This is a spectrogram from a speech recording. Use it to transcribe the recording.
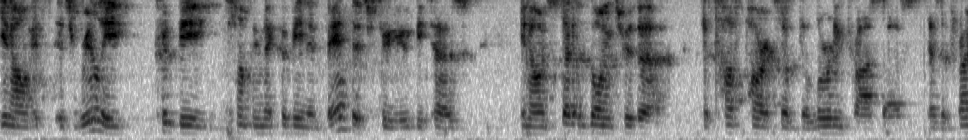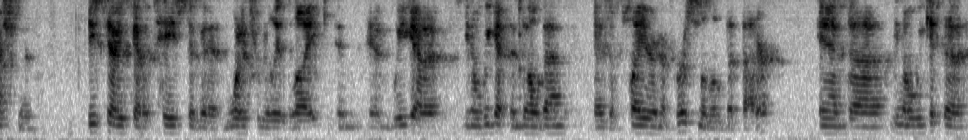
you know it's it's really could be something that could be an advantage to you because you know instead of going through the the tough parts of the learning process as a freshman these guys got a taste of it, and what it's really like, and, and we got to, you know, we get to know them as a player and a person a little bit better, and uh, you know, we get to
